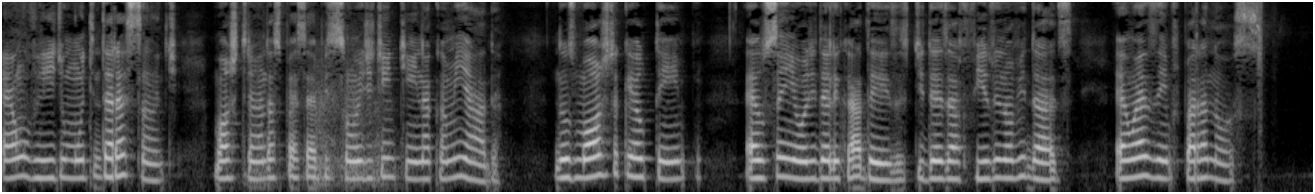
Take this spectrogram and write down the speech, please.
É um vídeo muito interessante, mostrando as percepções de Tintim na caminhada. Nos mostra que o tempo é o senhor de delicadezas, de desafios e novidades. É um exemplo para nós.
